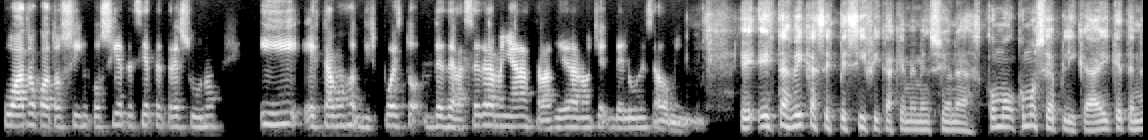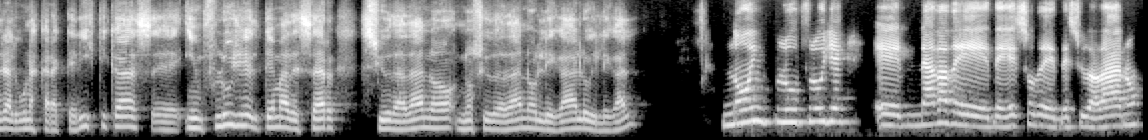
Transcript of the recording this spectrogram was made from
445 7731 y estamos dispuestos desde las 6 de la mañana hasta las 10 de la noche, de lunes a domingo. Eh, estas becas específicas que me mencionas, ¿cómo, cómo se aplica? ¿Hay que tener algunas características? Eh, ¿Influye el tema de ser ciudadano, no ciudadano, legal o ilegal? No influye eh, nada de, de eso de, de ciudadano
